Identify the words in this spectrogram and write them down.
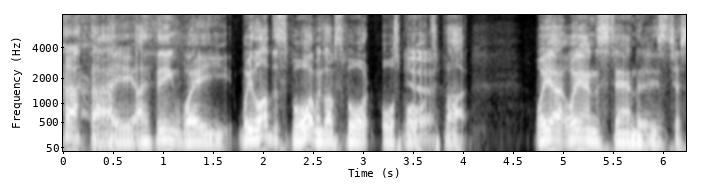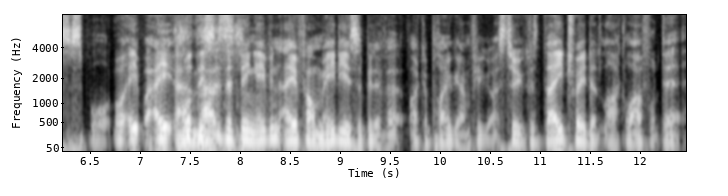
they, I think we we love the sport and we love sport, all sports, Yeah. but we uh, we understand that it is just a sport. Well, it, a, well, And this is the that's- thing. Even AFL media is a bit of a like a playground for you guys too, because they treat it like life or death.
